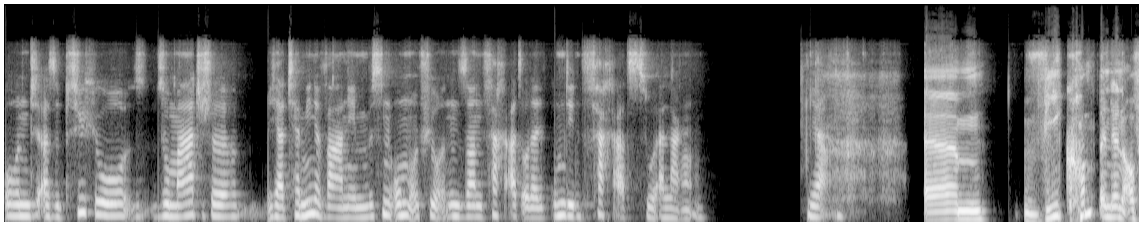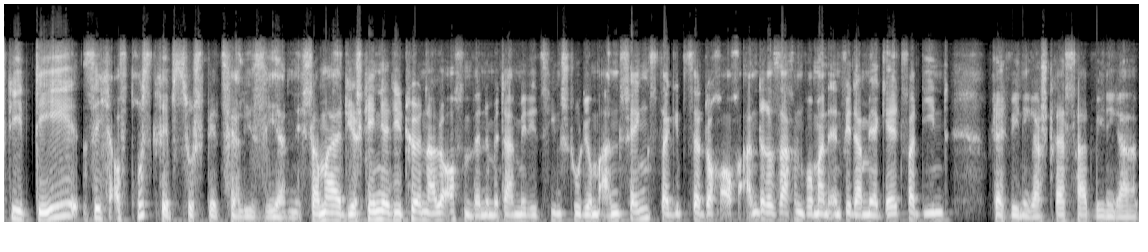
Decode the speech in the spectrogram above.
und also psychosomatische ja, Termine wahrnehmen müssen, um für unseren Facharzt oder um den Facharzt zu erlangen. Ja. Ähm, wie kommt man denn auf die Idee, sich auf Brustkrebs zu spezialisieren? Ich sag mal, dir stehen ja die Türen alle offen, wenn du mit deinem Medizinstudium anfängst. Da gibt es ja doch auch andere Sachen, wo man entweder mehr Geld verdient, vielleicht weniger Stress hat, weniger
